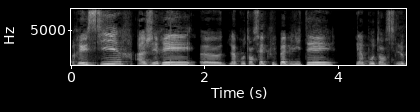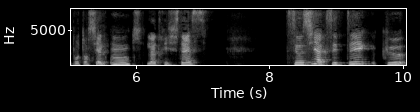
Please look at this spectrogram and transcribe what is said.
réussir à gérer la potentielle culpabilité, la poten- le potentiel honte, la tristesse, c'est aussi accepter que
